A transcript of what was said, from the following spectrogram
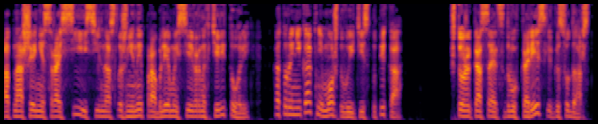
Отношения с Россией сильно осложнены проблемой северных территорий, которая никак не может выйти из тупика. Что же касается двух корейских государств,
